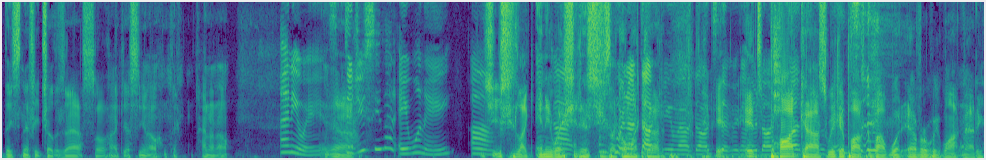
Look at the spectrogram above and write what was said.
they sniff each other's ass, so I guess you know, I don't know. Anyways, Yeah. did you see that A1A? Um, She, she's like, anyway, got- she is. She's like, oh my god. It- it's podcast. We could things. talk about whatever we want, Maddie.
